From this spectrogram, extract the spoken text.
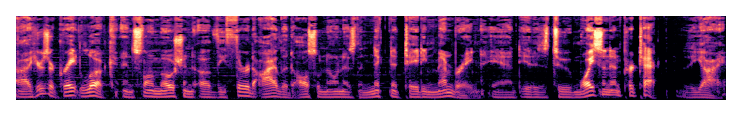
Uh, here's a great look in slow motion of the third eyelid, also known as the nictitating membrane, and it is to moisten and protect the eye.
